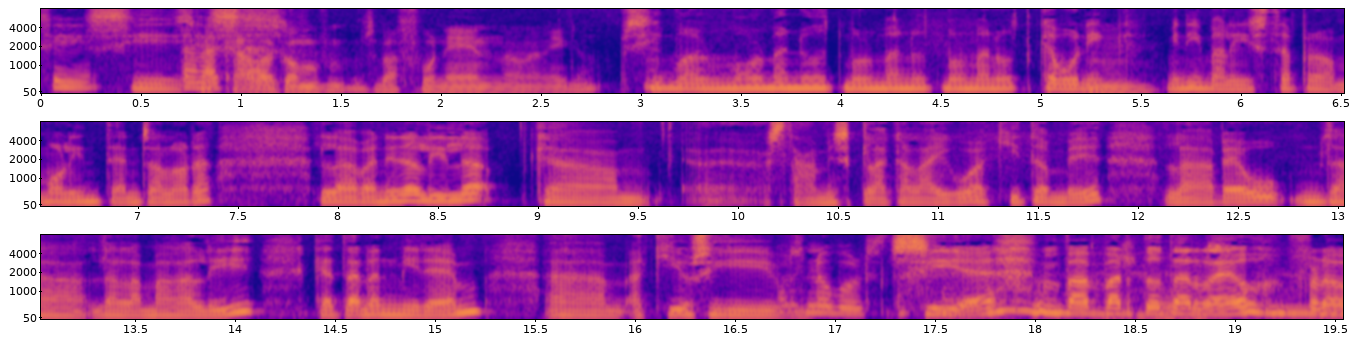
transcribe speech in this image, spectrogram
Sí, Sí, relaxat. Acaba com es va fonent, no?, una mica. Sí, molt, molt menut, molt menut, molt menut. Que bonic, Mm. mm. minimalista, però molt intens alhora. La Vanera Lila, que eh, estava més clar que l'aigua, aquí també, la veu de, de la Magalí, que tant admirem, eh, aquí, o sigui... Els núvols. Sí, eh? Va per tot arreu, però...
